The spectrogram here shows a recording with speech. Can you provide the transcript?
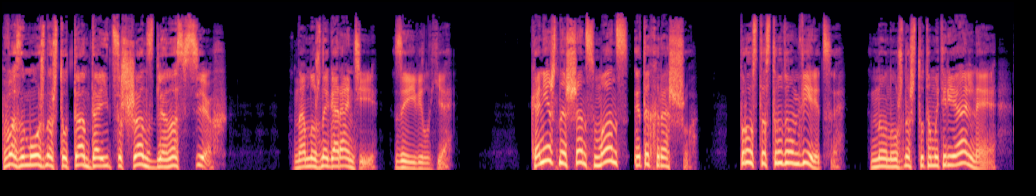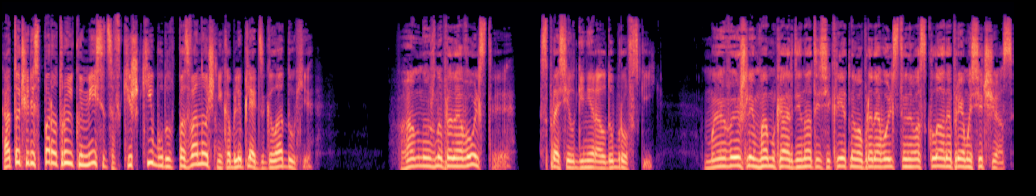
Возможно, что там таится шанс для нас всех. Нам нужны гарантии, заявил я. Конечно, шанс Манс — это хорошо. Просто с трудом верится. Но нужно что-то материальное, а то через пару-тройку месяцев кишки будут позвоночник облеплять с голодухи. «Вам нужно продовольствие?» — спросил генерал Дубровский. «Мы вышлем вам координаты секретного продовольственного склада прямо сейчас.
